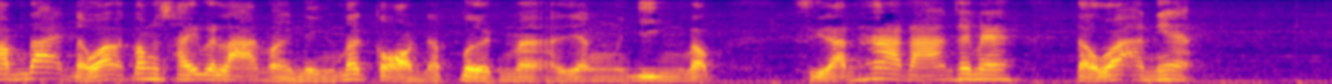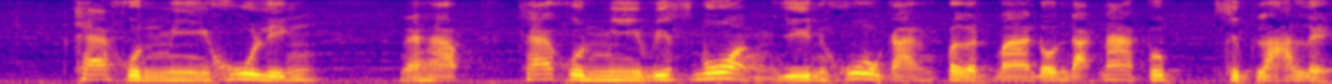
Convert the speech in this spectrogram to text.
ทำได้แต่ว่าต้องใช้เวลาหน่อยหนึ่งเมื่อก่อนน่ะเปิดมายังยิงแบบ4ล้าน5ล้านใช่ไหมแต่ว่าอันเนี้ยแค่คุณมีคู่ลิงก์นะครับ แค่คุณมีวิสม่วง ยืนคู่กันเปิดมาโดนดักหน้าปุ๊บ10ล้านเลย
